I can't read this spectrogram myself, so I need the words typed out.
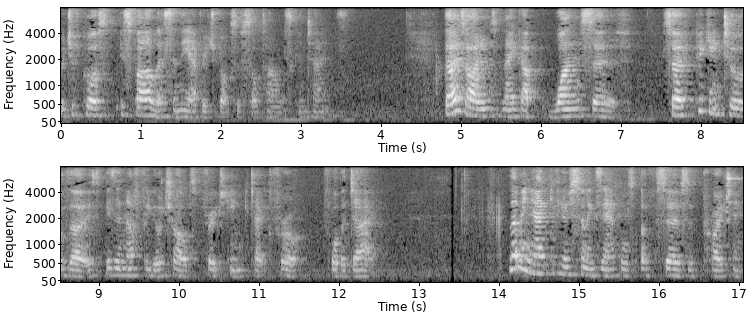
which of course is far less than the average box of sultanas contains. Those items make up one serve, so if picking two of those is enough for your child's fruit intake for, for the day. Let me now give you some examples of serves of protein.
